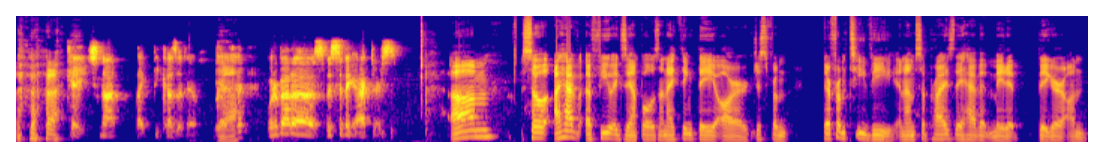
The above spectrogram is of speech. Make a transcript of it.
Cage, not like because of him. Yeah. what about uh specific actors? Um, so I have a few examples, and I think they are just from they're from TV, and I'm surprised they haven't made it bigger on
